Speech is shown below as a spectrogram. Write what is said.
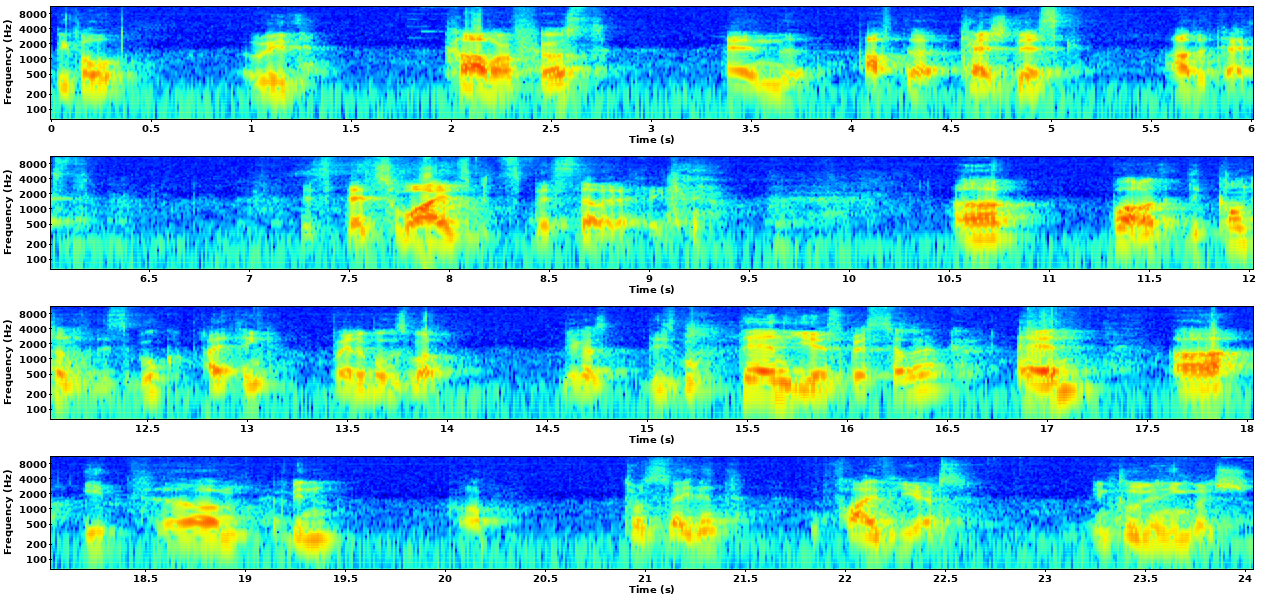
People read cover first, and after cash desk, other text. It's, that's why it's bestseller, I think. uh, but the content of this book, I think, valuable as well because this book 10 years bestseller and uh, it um, has been uh, translated in five years including english.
